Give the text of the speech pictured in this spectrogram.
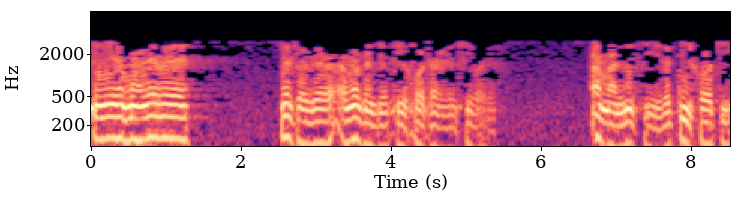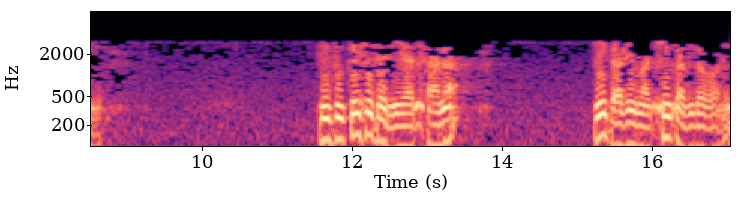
ဒီမှာလည်းပဲမြတ်စွာဘုရားအမဂ္ဂင်ကျပြေဟောထားတယ်ရှိပါတယ်အမှန်လို့ရှိရတိဟောတိ ဒီသူကိစ္စတဲ့နေရာဌာနရိတ်တာလေးမှာချင်းကပ်ပြီးတော့ပါလေ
